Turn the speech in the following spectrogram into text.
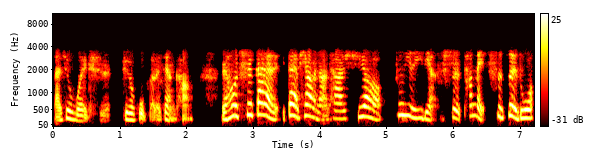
来去维持这个骨骼的健康。然后吃钙钙片呢，它需要注意的一点是，它每次最多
